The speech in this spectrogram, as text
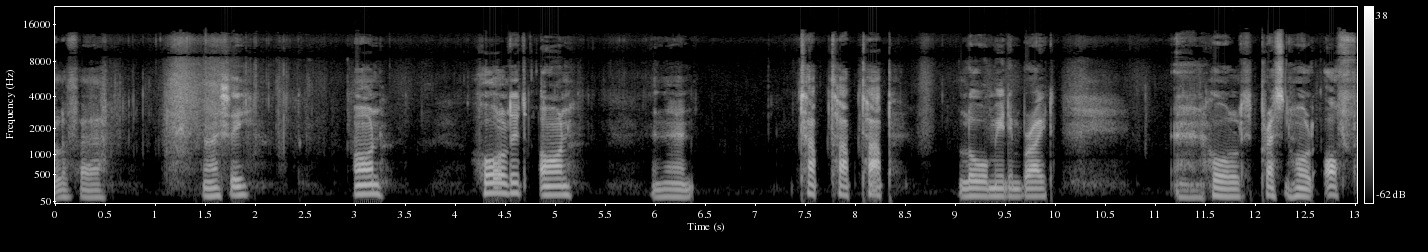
Couple of uh, see on hold it on and then tap tap tap low medium bright and hold press and hold off.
